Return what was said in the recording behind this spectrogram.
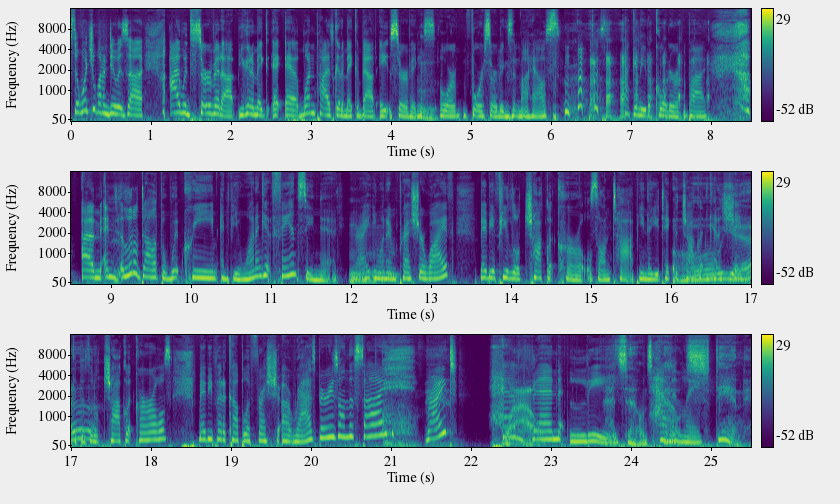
So what you want to do is, uh, I would serve it up. You're going to make uh, one pie is going to make about eight servings or four servings in my house. I can eat a quarter of a pie, um, and a little dollop of whipped cream. And if you want to get fancy, Nick, right? You want to impress your wife, maybe a few little chocolate curls on top. You know, you take the chocolate and kind Oh, of shake it, get those little chocolate curls. Maybe put a couple of fresh uh, raspberries on the side, right? Wow. Heavenly. That sounds heavenly. outstanding.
